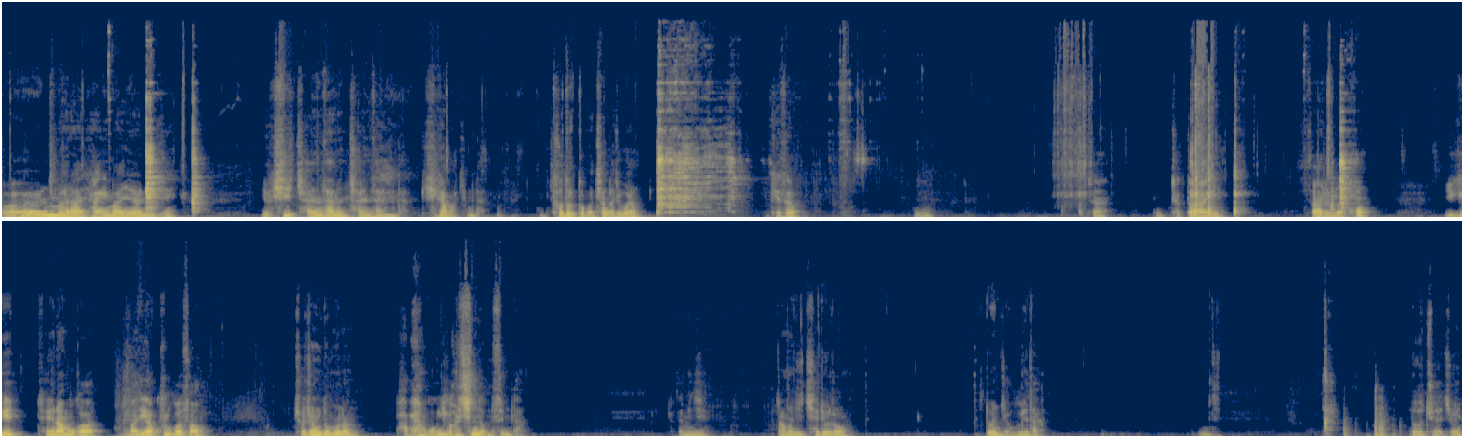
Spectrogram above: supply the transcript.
얼마나 향이 많이 나는지 역시 자연산은 자연산입니다. 기가 막힙니다. 더덕도 마찬가지고요. 해서 음, 자 적당히 쌀을 넣고 이게 대나무가 마디가 굵어서 저 정도면은 밥 한 공기가 훨씬 넘습니다. 그 다음에 이제 나머지 재료로 또 이제 위에다 이제 넣어줘야죠.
